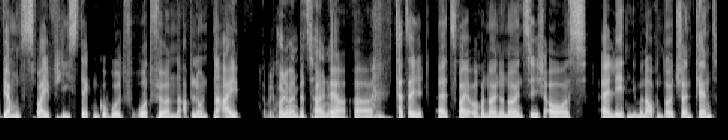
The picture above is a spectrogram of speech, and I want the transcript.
Wir haben uns zwei Fließdecken geholt vor Ort für einen Apfel und ein Ei. Damit konnte man bezahlen, ja. Ja, äh, tatsächlich. Äh, 2,99 Euro aus äh, Läden, die man auch in Deutschland kennt.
